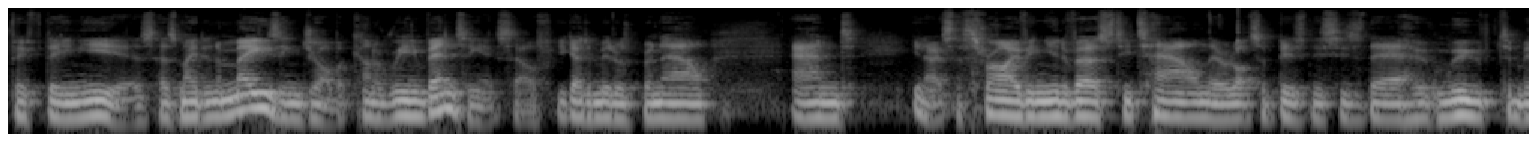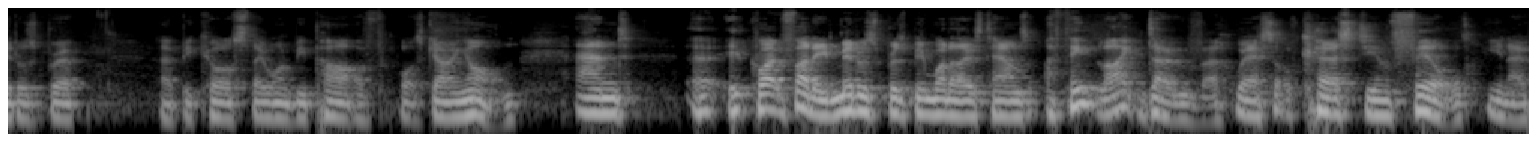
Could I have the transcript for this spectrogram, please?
15 years has made an amazing job at kind of reinventing itself. You go to Middlesbrough now, and you know it's a thriving university town. There are lots of businesses there who've moved to Middlesbrough uh, because they want to be part of what's going on. And uh, it's quite funny. Middlesbrough's been one of those towns, I think, like Dover, where sort of Kirsty and Phil, you know,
